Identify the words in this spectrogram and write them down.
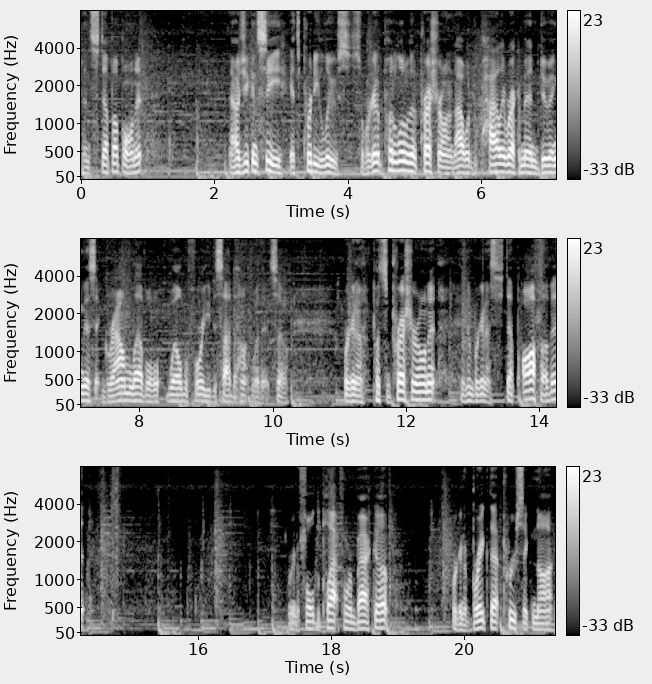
then step up on it. Now, as you can see, it's pretty loose. So we're gonna put a little bit of pressure on it. I would highly recommend doing this at ground level well before you decide to hunt with it. So we're gonna put some pressure on it and then we're gonna step off of it. We're gonna fold the platform back up. We're gonna break that Prusik knot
